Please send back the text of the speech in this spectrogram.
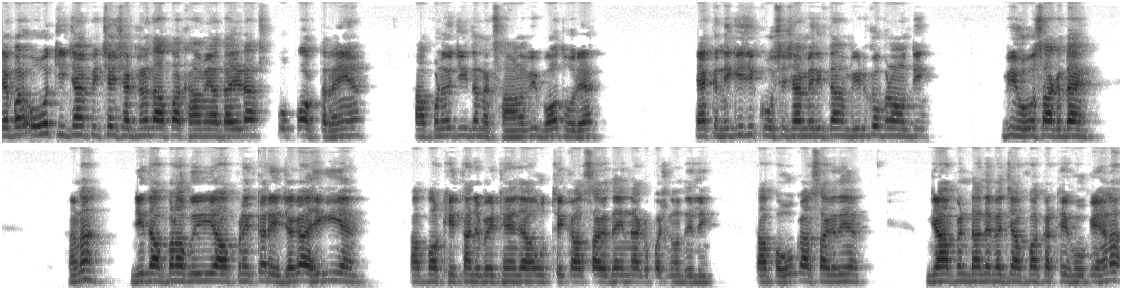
ਤੇ ਪਰ ਉਹ ਚੀਜ਼ਾਂ ਪਿੱਛੇ ਛੱਡਣ ਦਾ ਆਪਾਂ ਖਾਮਿਆਦਾ ਜਿਹੜਾ ਉਹ ਭੁਗਤ ਰਹੇ ਆ ਆਪਣੇ ਉਹ ਚੀਜ਼ ਦਾ ਨੁਕਸਾਨ ਵੀ ਬਹੁਤ ਹੋ ਰਿਹਾ। ਇੱਕ ਨਿੱਕੀ ਜੀ ਕੋਸ਼ਿਸ਼ ਆ ਮੇਰੀ ਤਾਂ ਵੀਡੀਓ ਬਣਾਉਣ ਦੀ ਵੀ ਹੋ ਸਕਦਾ ਹੈ, ਹਨਾ? ਜੇ ਤਾਂ ਆਪਣਾ ਕੋਈ ਆਪਣੇ ਘਰੇ ਜਗ੍ਹਾ ਹੈਗੀ ਆ ਆਪਾਂ ਖੇਤਾਂ 'ਚ ਬੈਠੇ ਆ ਜਾਂ ਉੱਥੇ ਕਰ ਸਕਦੇ ਆ ਇੰਨਾ ਕੁ ਪਸ਼ੂਆਂ ਦੇ ਲਈ, ਤਾਂ ਆਪਾਂ ਉਹ ਕਰ ਸਕਦੇ ਆ ਜਾਂ ਪਿੰਡਾਂ ਦੇ ਵਿੱਚ ਆਪਾਂ ਇਕੱਠੇ ਹੋ ਕੇ, ਹਨਾ?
